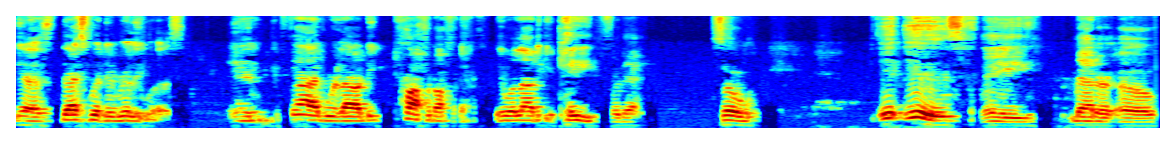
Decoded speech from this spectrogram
Yes, that's what it really was. And five were allowed to profit off of that. They were allowed to get paid for that. So it is a matter of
